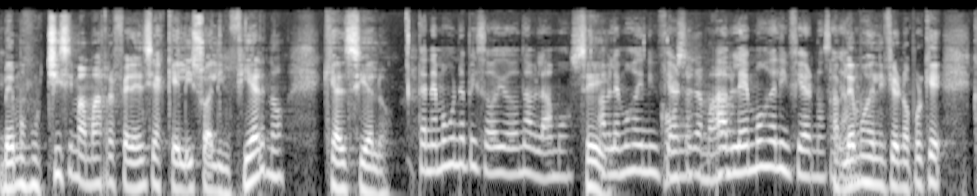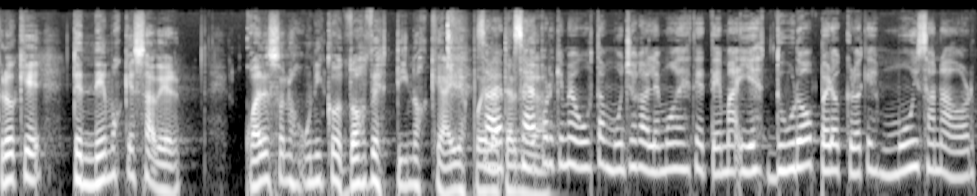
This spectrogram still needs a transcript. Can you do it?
Vemos muchísimas más referencias que él hizo al infierno que al cielo. Tenemos un episodio donde hablamos. Sí. Hablemos del infierno. ¿Cómo se Hablemos del infierno. Hablemos del infierno, porque creo que tenemos que saber cuáles son los únicos dos destinos que hay después de la eternidad. ¿Sabes por qué me gusta mucho que hablemos de este tema? Y es duro, pero creo que es muy sanador.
